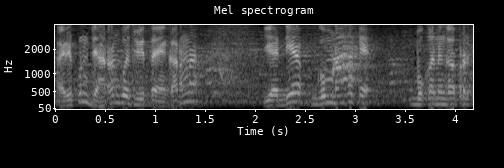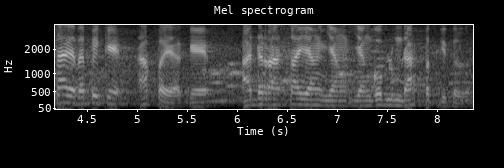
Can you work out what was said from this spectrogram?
Adit pun jarang gue ceritain karena ya dia gue merasa kayak bukan nggak percaya tapi kayak apa ya kayak ada rasa yang yang yang gue belum dapet gitu loh.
